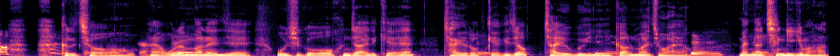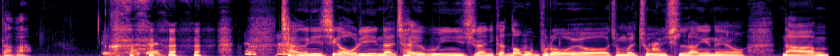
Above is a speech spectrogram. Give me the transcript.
그렇죠. 네, 오랜만에 이제 오시고 혼자 이렇게 자유롭게 그죠? 자유부인이니까 네. 얼마나 좋아요. 네. 맨날 네. 챙기기만 하다가 네, 맞아요. 장은희 씨가 어린이날 자유부인이시라니까 너무 부러워요. 정말 좋은 신랑이네요. 남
